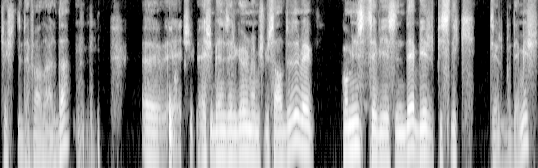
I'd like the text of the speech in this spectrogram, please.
çeşitli defalarda. E, eşi, eşi benzeri görülmemiş bir saldırıdır ve komünist seviyesinde bir pisliktir bu demiş.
